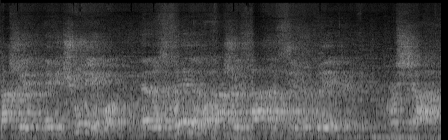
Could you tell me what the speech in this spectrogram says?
Нашої, не відчуємо, не розвинемо нашої здатності любити, прощати.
